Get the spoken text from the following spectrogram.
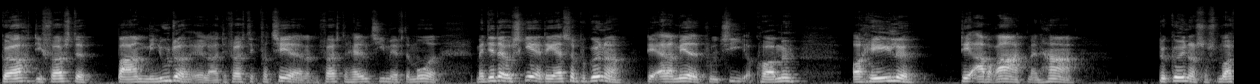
gør de første bare minutter, eller det første kvarter, eller den første halve time efter mordet. Men det, der jo sker, det er, så begynder det alarmerede politi at komme, og hele det apparat, man har, begynder så småt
